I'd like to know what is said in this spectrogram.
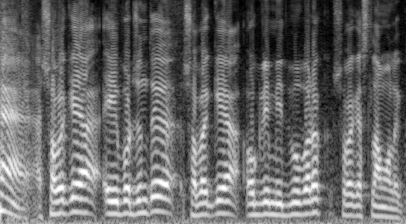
হ্যাঁ সবাইকে এই পর্যন্ত সবাইকে অগ্রিম ঈদ মুবারক। সবাইকে আসসালামু আলাইকুম।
